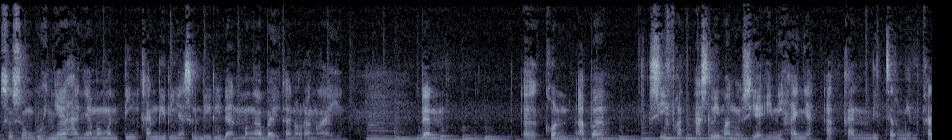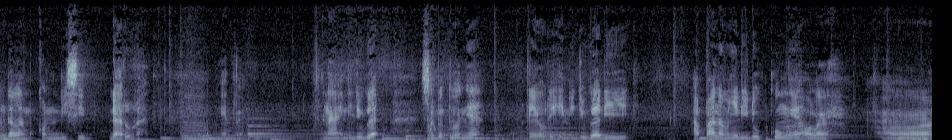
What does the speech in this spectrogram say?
sesungguhnya hanya mementingkan dirinya sendiri dan mengabaikan orang lain. Dan eh, kon, apa sifat asli manusia ini hanya akan dicerminkan dalam kondisi darurat. Itu. Nah, ini juga sebetulnya teori ini juga di apa namanya didukung ya oleh eh,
